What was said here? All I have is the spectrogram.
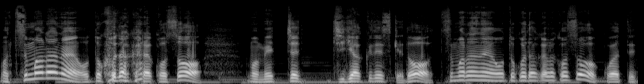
まあ、つまらない男だからこそ、まあ、めっちゃ自虐ですけどつまらない男だからこそこうやって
